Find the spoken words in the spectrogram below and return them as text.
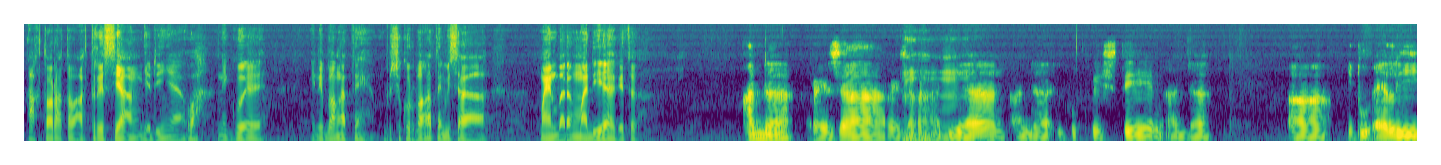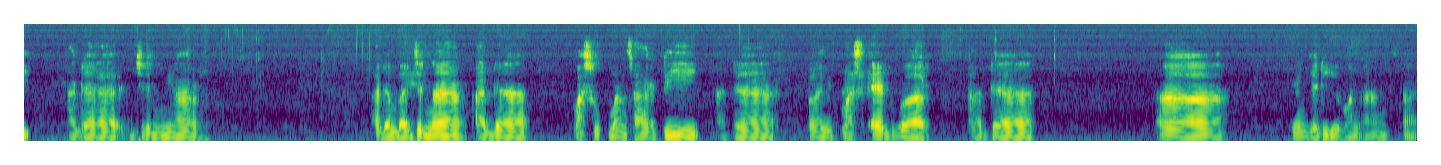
aktor atau aktris yang jadinya wah ini gue ini banget nih bersyukur banget nih bisa main bareng sama dia gitu. Ada Reza, Reza hmm. Rahadian, ada Ibu Christine, ada uh, Ibu Eli, ada Jenar, ada Mbak Jenar, ada Mas Sukman Sardi, ada lagi Mas Edward, ada uh, yang jadi Iwan Angsa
